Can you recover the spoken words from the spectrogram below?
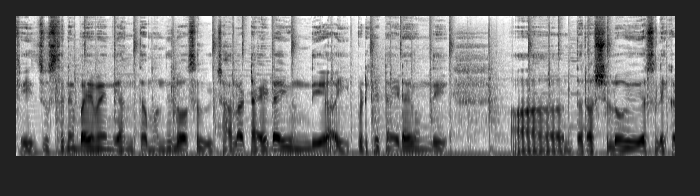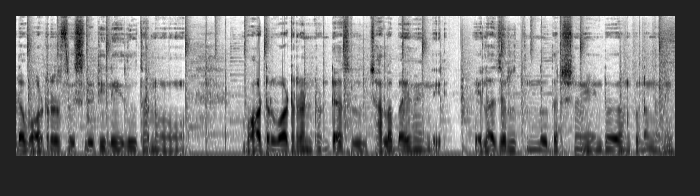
ఫేస్ చూస్తేనే భయమైంది. అంతమందిలో అసలు చాలా టైర్డ్ అయి ఉంది. ఇప్పటికే టైర్డ్ అయి ఉంది. అంత రష్లో అసలు ఎక్కడ వాటర్ ఫెసిలిటీ లేదు. తను వాటర్ వాటర్ అంటుంటే అసలు చాలా భయమైంది. ఎలా జరుగుతుందో దర్శనం ఏంటో అనుకున్నాం కానీ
